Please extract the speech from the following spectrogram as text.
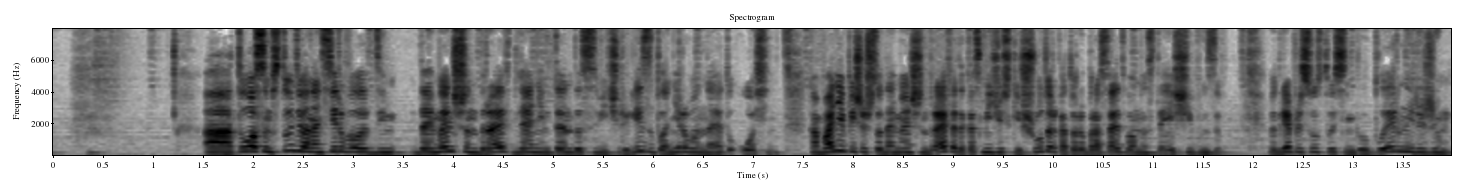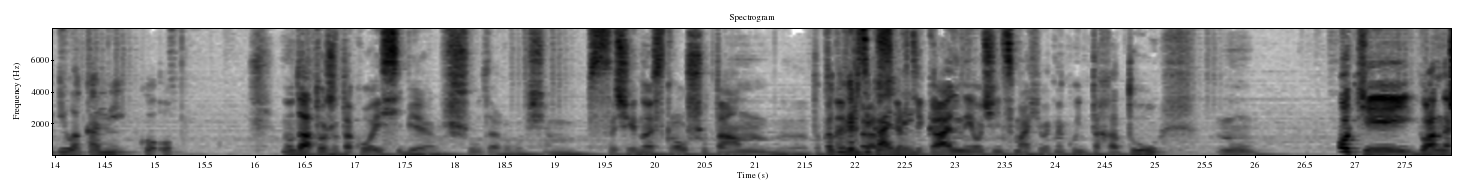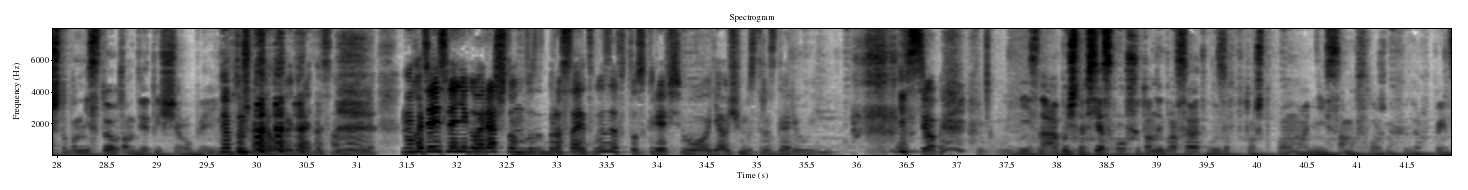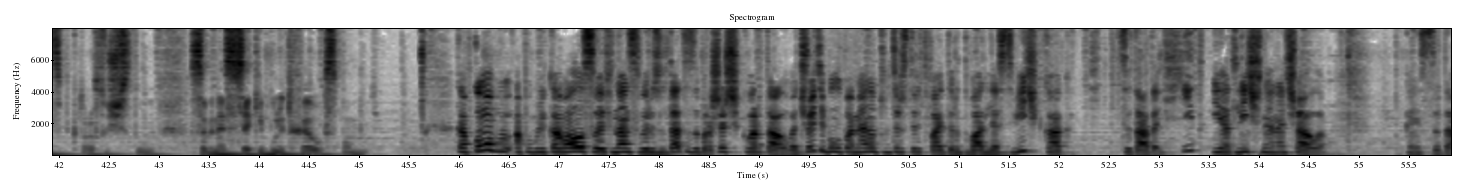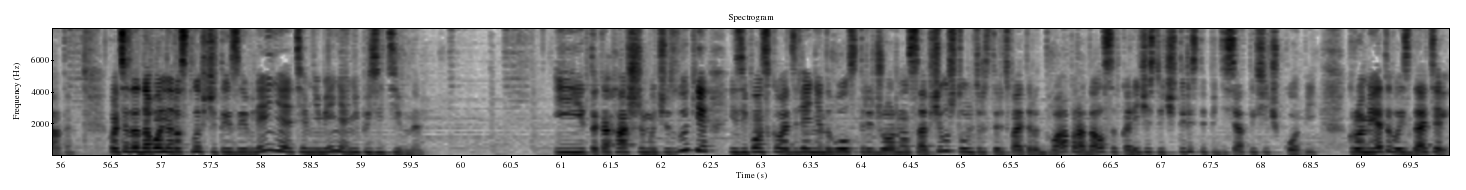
А, Awesome Studio анонсировала Dim- Dimension Drive для Nintendo Switch. Релиз запланирован на эту осень. Компания пишет, что Dimension Drive это космический шутер, который бросает вам настоящий вызов. В игре присутствует синглплеерный режим и локальный кооп. Ну да, тоже такой себе шутер, в общем, с очередной скроу-шутан, э, только, Только на этот раз вертикальный. вертикальный, очень смахивает на какую-нибудь тахату. Ну, окей, главное, чтобы он не стоил там 2000 рублей. Я бы тоже хотела поиграть, на самом деле. Ну, хотя, если они говорят, что он бросает вызов, то, скорее всего, я очень быстро сгорю, и, и все. Не знаю, обычно все скроу-шутаны бросают вызов, потому что, по-моему, одни из самых сложных игр, в принципе, которые существуют. Особенно если всякие Bullet Hell вспомнить. Capcom опу- опубликовала свои финансовые результаты за прошедший квартал. В отчете был упомянут Ultra Street Fighter 2 для Switch как, цитата, «хит и отличное начало». Конец цитаты. Хоть это довольно расплывчатые заявления, тем не менее они позитивны. И Такахаши Мачизуки из японского отделения The Wall Street Journal сообщил, что Ultra Street Fighter 2 продался в количестве 450 тысяч копий. Кроме этого, издатель,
